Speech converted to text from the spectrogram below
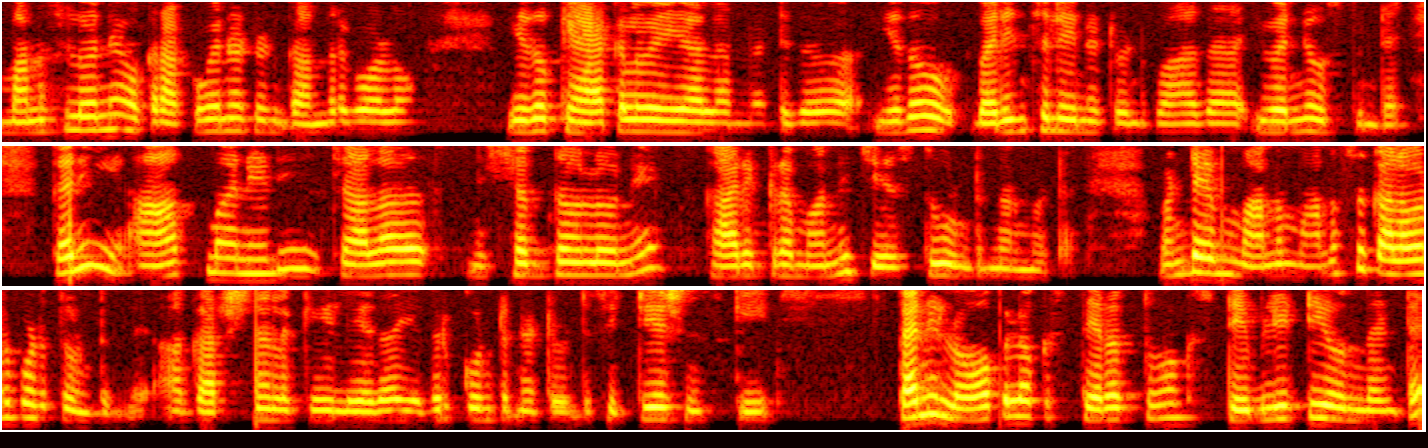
మనసులోనే ఒక రకమైనటువంటి గందరగోళం ఏదో కేకలు వేయాలన్నట్టుగా ఏదో భరించలేనటువంటి బాధ ఇవన్నీ వస్తుంటాయి. కానీ ఆత్మ అనేది చాలా నిశ్శబ్దంలోనే కార్యక్రమాన్ని చేస్తూ ఉంటుందన్నమాట. అంటే మన మనసు కలవరపడుతూ ఉంటుంది ఆ ఘర్షణలకి లేదా ఎదుర్కొంటున్నటువంటి సిచ్యుయేషన్స్కి కానీ లోపల ఒక స్థిరత్వం ఒక స్టెబిలిటీ ఉందంటే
